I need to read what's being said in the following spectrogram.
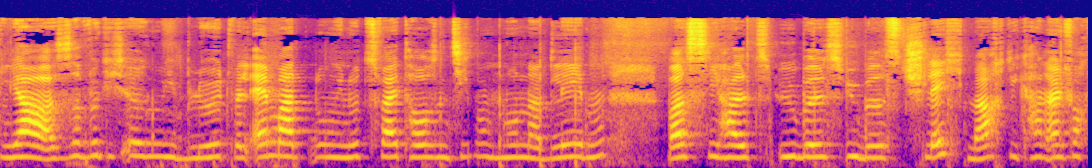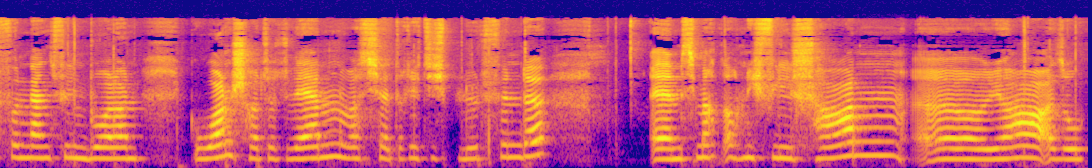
ja, es ist wirklich irgendwie blöd, weil Emma hat irgendwie nur 2700 Leben, was sie halt übelst, übelst schlecht macht. Die kann einfach von ganz vielen Brawlern gewone-shottet werden, was ich halt richtig blöd finde. Ähm, sie macht auch nicht viel Schaden. Äh, ja, also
